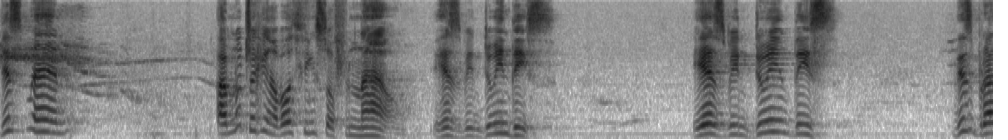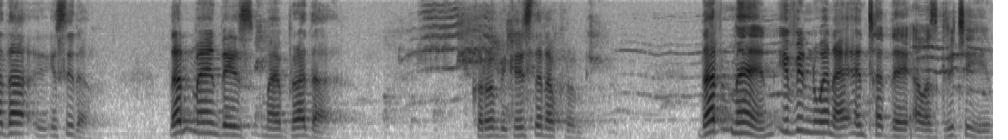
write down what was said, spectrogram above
This man, I'm not talking about things of now. He has been doing this. He has been doing this. This brother, you see that? That man, there is my brother. Korombi, can you stand up, Korombi? That man, even when I entered there, I was greeting him.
